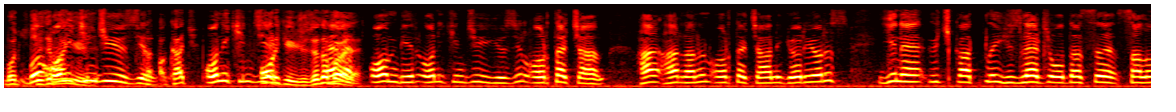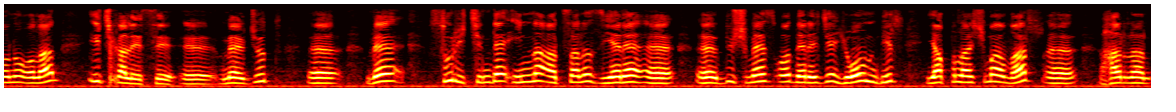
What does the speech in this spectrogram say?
Bu, bu çizim hangi 12. yüzyıl? yüzyıl. Ka- Kaç? 12. 12. yüzyılda evet, böyle. 11 12. yüzyıl orta çağın Har- Harran'ın orta çağını görüyoruz. Yine üç katlı yüzlerce odası salonu olan iç kalesi e, mevcut E, ve sur içinde inne atsanız yere e, e, düşmez o derece yoğun bir yapılaşma var e, Harran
